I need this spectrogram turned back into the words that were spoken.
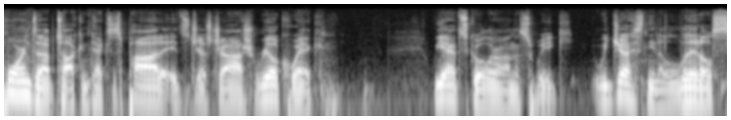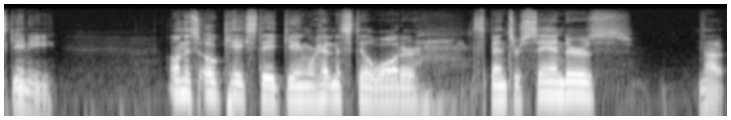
Horns up, talking Texas pod. It's just Josh. Real quick, we had Schooler on this week. We just need a little skinny on this OK State game. We're heading to Stillwater. Spencer Sanders, not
